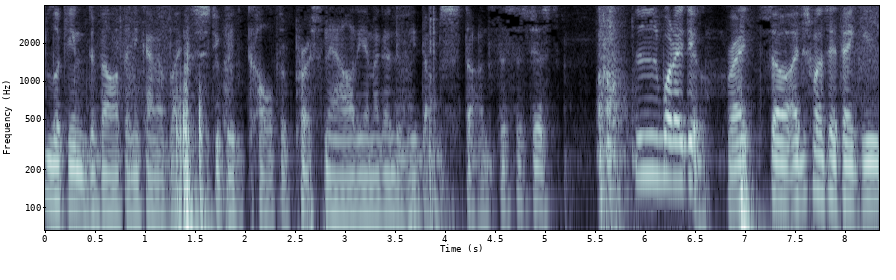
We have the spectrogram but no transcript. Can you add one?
looking to develop any kind of like stupid cult of personality. I'm not going to do any dumb stunts. This is just this is what I do, right? So I just want to say thank you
